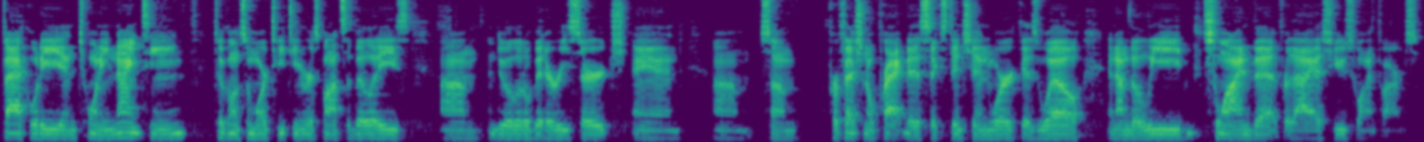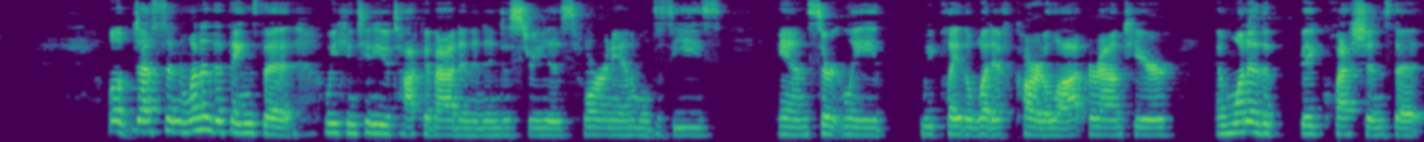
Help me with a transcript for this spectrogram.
faculty in 2019. Took on some more teaching responsibilities um, and do a little bit of research and um, some professional practice extension work as well. And I'm the lead swine vet for the ISU swine farms. Well, Justin, one of the things that we continue to talk about in an industry is foreign animal disease. And certainly we play the what if card a lot around here. And one of the big questions that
